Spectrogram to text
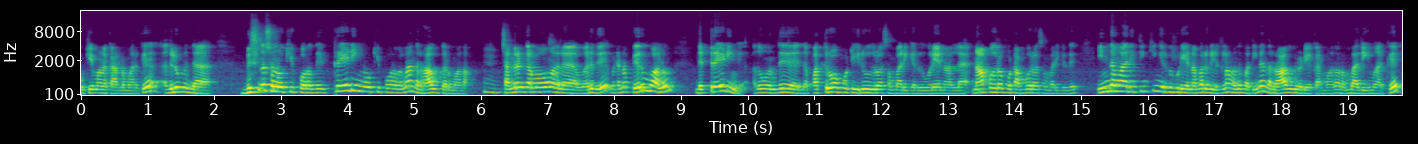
முக்கியமான காரணமாக இருக்குது அதிலும் இந்த பிஸ்னஸை நோக்கி போகிறது ட்ரேடிங் நோக்கி போகிறதெல்லாம் இந்த ராகு கர்மா தான். சந்திரன் கர்மாவும் அதில் வருது பட் ஆனால் பெரும்பாலும் இந்த ட்ரேடிங் அதுவும் வந்து இந்த பத்து ரூபா போட்டு இருபது ரூபா சம்பாதிக்கிறது ஒரே நாளில் நாற்பது ரூபா போட்டு ஐம்பது ரூபா சம்பாதிக்கிறது இந்த மாதிரி திங்கிங் இருக்கக்கூடிய நபர்களுக்கெல்லாம் வந்து பார்த்திங்கன்னா இந்த ராகுவினுடைய கர்மா தான் ரொம்ப அதிகமாக இருக்குது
